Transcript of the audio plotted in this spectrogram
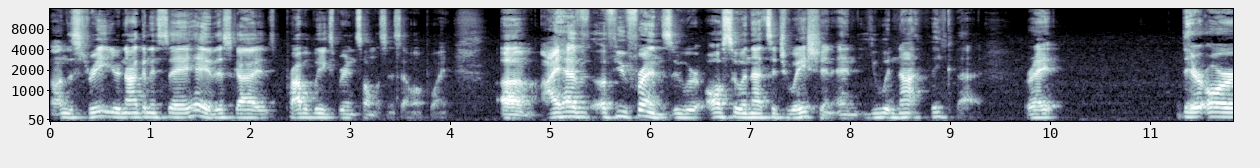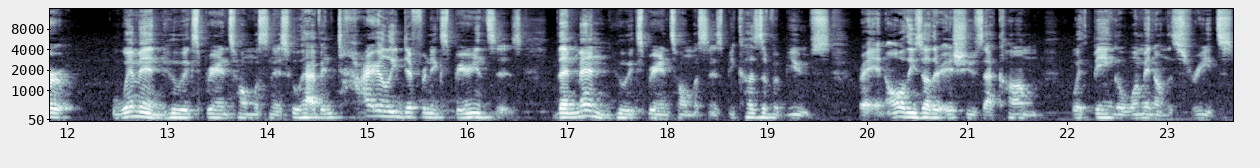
on the street, you're not going to say, hey, this guy probably experienced homelessness at one point. Um, I have a few friends who are also in that situation, and you would not think that, right? there are women who experience homelessness who have entirely different experiences than men who experience homelessness because of abuse, right? And all these other issues that come with being a woman on the streets.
